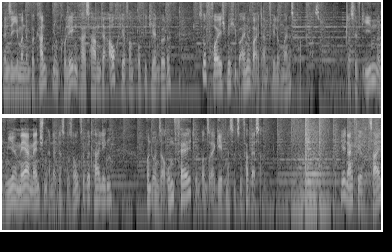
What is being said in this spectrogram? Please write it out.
Wenn Sie jemanden im Bekannten- und Kollegenkreis haben, der auch hiervon profitieren würde, so freue ich mich über eine Weiterempfehlung meines Podcasts. Das hilft Ihnen und mir, mehr Menschen an der Diskussion zu beteiligen und unser Umfeld und unsere Ergebnisse zu verbessern. Vielen Dank für Ihre Zeit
